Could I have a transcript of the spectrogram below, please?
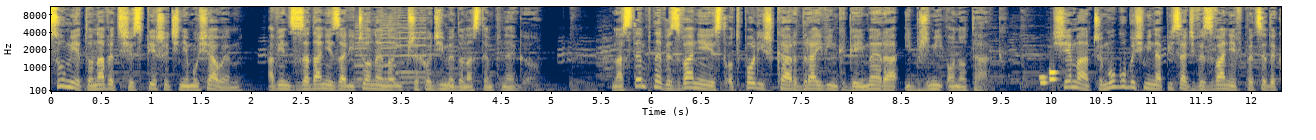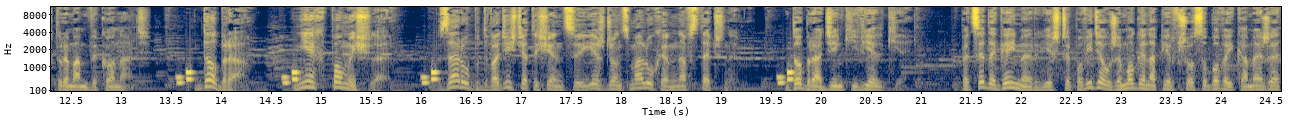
Sumie to nawet się spieszyć nie musiałem, a więc zadanie zaliczone, no i przechodzimy do następnego. Następne wyzwanie jest od Polish Car Driving Gamera i brzmi ono tak. Siema, czy mógłbyś mi napisać wyzwanie w PCD, które mam wykonać? Dobra, niech pomyślę. Zarób 20 tysięcy jeżdżąc maluchem na wstecznym. Dobra, dzięki wielkie. PCD Gamer jeszcze powiedział, że mogę na pierwszoosobowej kamerze,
